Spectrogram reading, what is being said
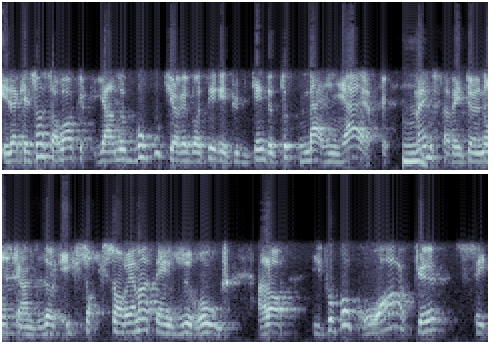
Et la question est de savoir qu'il y en a beaucoup qui auraient voté républicain de toute manière, mm. même si ça avait été un autre candidat, et qui sont, qui sont vraiment tendus rouges. Alors, il ne faut pas croire que c'est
